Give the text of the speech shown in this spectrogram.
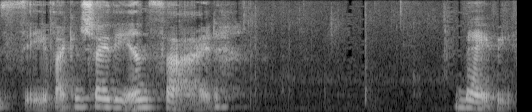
See if I can show you the inside. Maybe.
